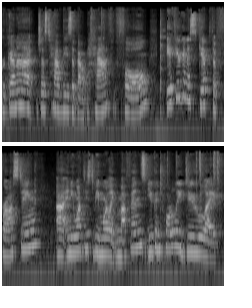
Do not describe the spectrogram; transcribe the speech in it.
We're gonna just have these about half full. If you're gonna skip the frosting uh, and you want these to be more like muffins, you can totally do like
